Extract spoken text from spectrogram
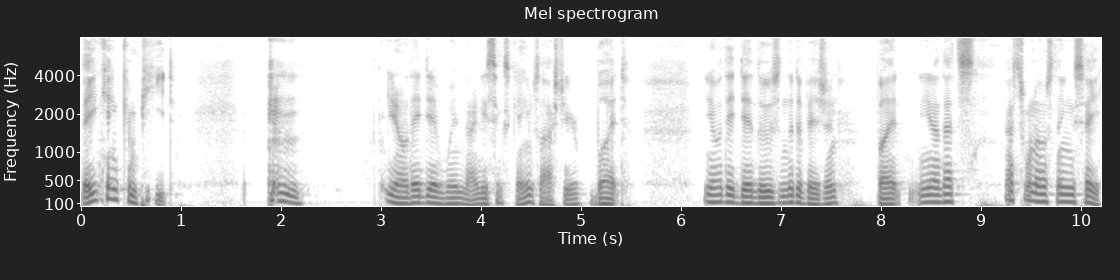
they can compete. you know, they did win 96 games last year, but you know, they did lose in the division, but you know, that's that's one of those things, hey,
